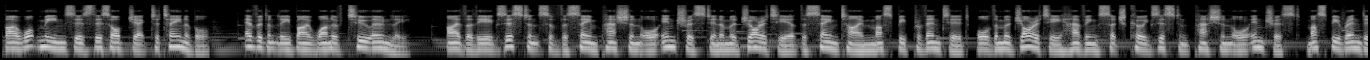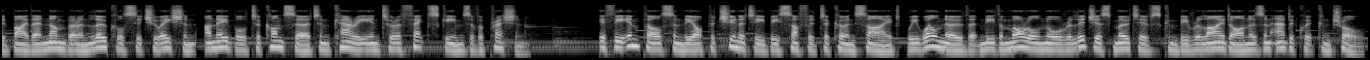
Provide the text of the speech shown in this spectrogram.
By what means is this object attainable? Evidently by one of two only, Either the existence of the same passion or interest in a majority at the same time must be prevented, or the majority having such coexistent passion or interest, must be rendered by their number and local situation, unable to concert and carry into effect schemes of oppression. If the impulse and the opportunity be suffered to coincide, we well know that neither moral nor religious motives can be relied on as an adequate control.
